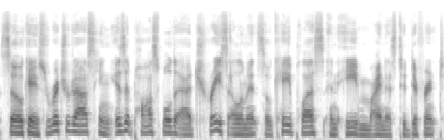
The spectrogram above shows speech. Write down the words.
So okay, so Richard asking, is it possible to add trace elements, so K plus and A minus, to different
